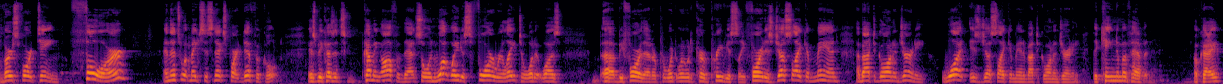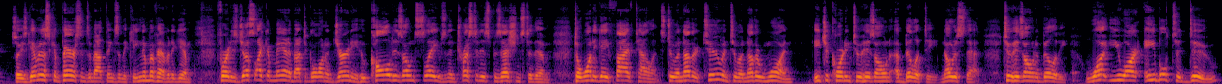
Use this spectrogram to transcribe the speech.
verse 14, for, and that's what makes this next part difficult is because it's coming off of that. So, in what way does for relate to what it was uh, before that, or what, what occurred previously? For it is just like a man about to go on a journey. What is just like a man about to go on a journey? The kingdom of heaven. Okay? So he's giving us comparisons about things in the kingdom of heaven again. For it is just like a man about to go on a journey who called his own slaves and entrusted his possessions to them. To one he gave five talents, to another two, and to another one each according to his own ability. Notice that. To his own ability. What you are able to do,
